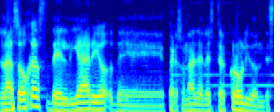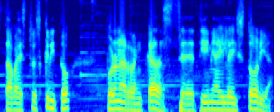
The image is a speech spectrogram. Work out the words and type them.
Las hojas del diario de personal de Lester Crowley, donde estaba esto escrito, fueron arrancadas. Se detiene ahí la historia.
